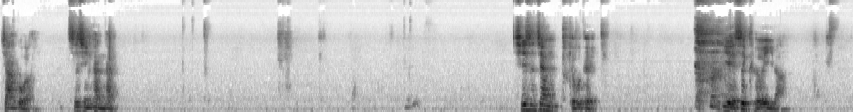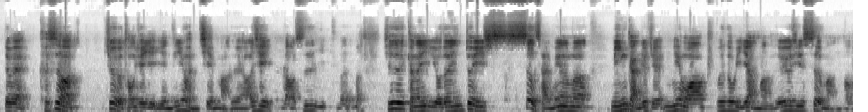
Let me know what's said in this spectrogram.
加过来，执行看看。其实这样可不可以？也是可以啦，对不对？可是哦，就有同学眼眼睛又很尖嘛，对啊，而且老师不不，其实可能有的人对于色彩没有那么敏感，就觉得没有啊，不是都一样吗？尤尤其是色盲哈，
